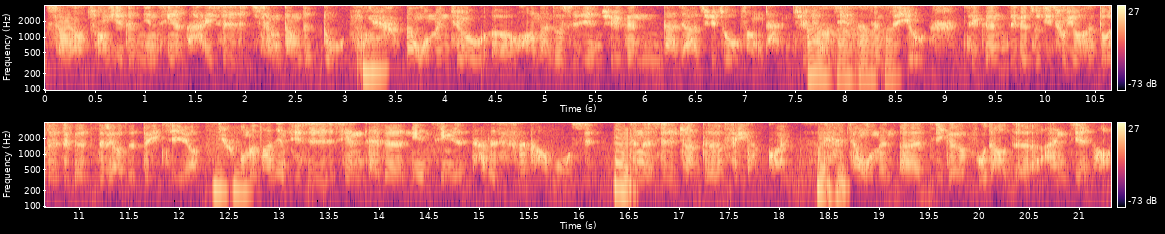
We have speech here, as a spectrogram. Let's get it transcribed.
想要创业的年轻人还是相当的多，那我们就呃花蛮多时间去跟大家去做访谈，去了解，甚至有这跟这个主计处有很多的这个资料的对接哦。我们发现其实现在的年轻人他的思考模式真的是转得非常快。像我们呃几个辅导的案件哈，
